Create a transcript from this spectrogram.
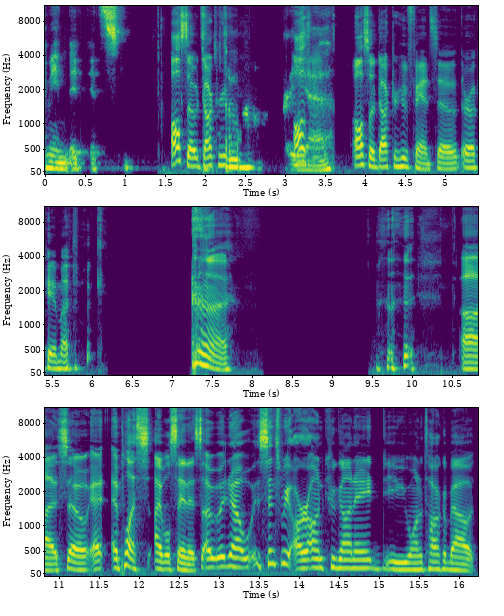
I mean, it, it's Also, Doctor Who. Also- uh, also Doctor Who fans, so they're okay in my book. uh, so and- plus, I will say this. Uh, now, since we are on Kugane, do you want to talk about?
